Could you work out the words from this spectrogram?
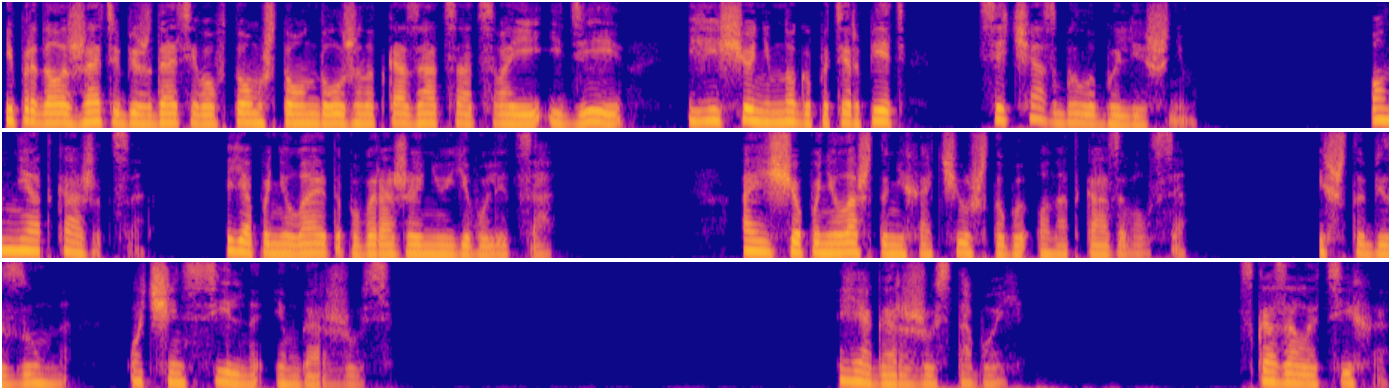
И продолжать убеждать его в том, что он должен отказаться от своей идеи — и еще немного потерпеть сейчас было бы лишним. Он не откажется. Я поняла это по выражению его лица. А еще поняла, что не хочу, чтобы он отказывался. И что безумно, очень сильно им горжусь. «Я горжусь тобой», — сказала тихо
